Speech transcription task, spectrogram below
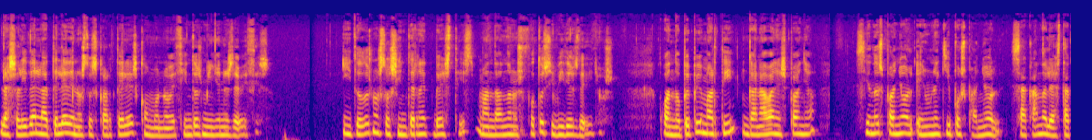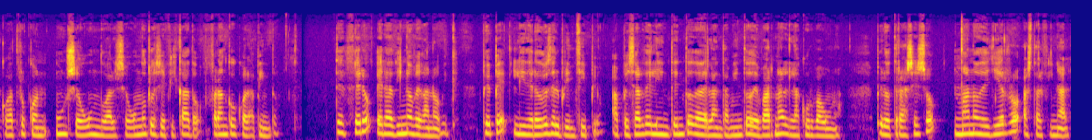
la salida en la tele de nuestros carteles como 900 millones de veces. Y todos nuestros internet besties mandándonos fotos y vídeos de ellos. Cuando Pepe Martí ganaba en España, siendo español en un equipo español, sacándole hasta cuatro con un segundo al segundo clasificado, Franco Colapinto. Tercero era Dino Veganovic, Pepe lideró desde el principio, a pesar del intento de adelantamiento de Barnard en la curva 1, pero tras eso, mano de hierro hasta el final.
